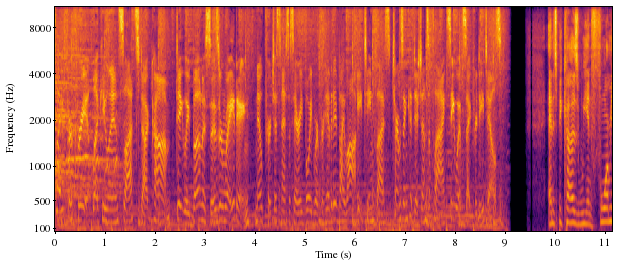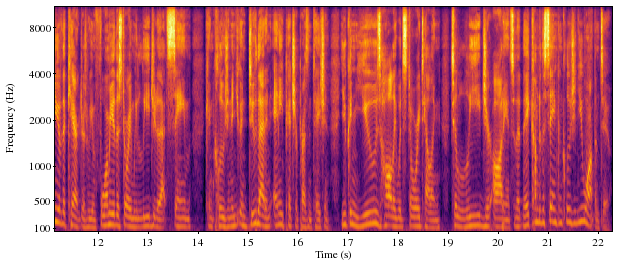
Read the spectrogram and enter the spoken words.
Play for free at LuckyLandSlots.com. Daily bonuses are waiting. No purchase necessary. Void where prohibited by law. 18 plus. Terms and conditions apply. See website for details. And it's because we inform you of the characters, we inform you of the story, and we lead you to that same conclusion. And you can do that in any picture presentation. You can use Hollywood storytelling to lead your audience so that they come to the same conclusion you want them to.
